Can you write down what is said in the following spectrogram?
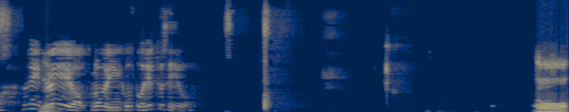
아, 선생님 네. 짱이에요. 그러면 이것도 해주세요. 어,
